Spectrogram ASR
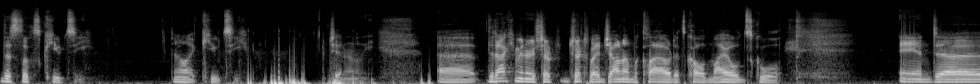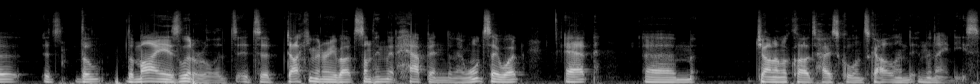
this looks cutesy. And I like cutesy generally. Uh, the documentary is directed by John McLeod. It's called My Old School, and uh, it's the the my is literal. It's it's a documentary about something that happened, and I won't say what at um, John McLeod's high school in Scotland in the nineties.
